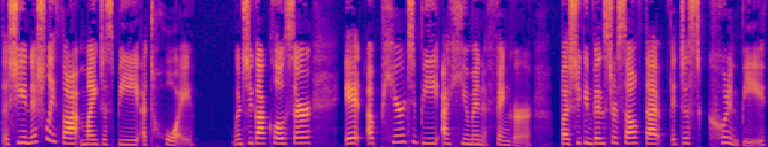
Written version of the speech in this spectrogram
that she initially thought might just be a toy. When she got closer, it appeared to be a human finger, but she convinced herself that it just couldn't be,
